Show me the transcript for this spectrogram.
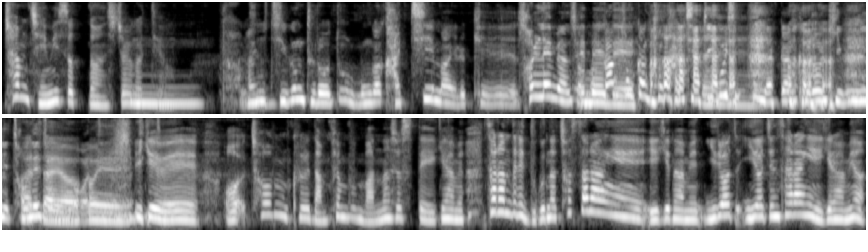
참 재밌었던 시절 같아요. 음. 아니 지금 들어도 뭔가 같이 막 이렇게 설레면서 막 깡총깡총 같이 뛰고 싶은 약간 그런 기분이 전해져 있는 것 같아요. 네. 이게 왜 어, 처음 그 남편분 만나셨을 때 얘기하면 사람들이 누구나 첫사랑의 얘기를 하면 이어, 이어진 사랑의 얘기를 하면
